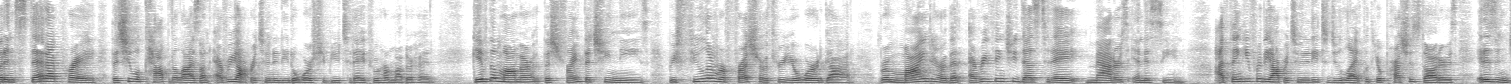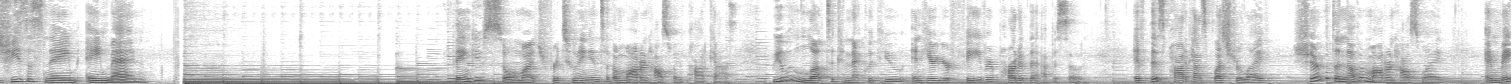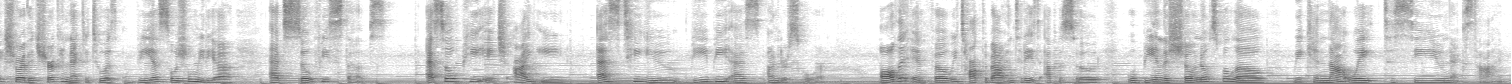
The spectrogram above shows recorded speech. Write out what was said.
But instead, I pray that she will capitalize on every opportunity to worship you today through her motherhood. Give the mama the strength that she needs. Refuel and refresh her through your word, God. Remind her that everything she does today matters and is seen. I thank you for the opportunity to do life with your precious daughters. It is in Jesus' name, amen. Thank you so much for tuning into the Modern Housewife podcast. We would love to connect with you and hear your favorite part of the episode. If this podcast blessed your life, share with another modern housewife and make sure that you're connected to us via social media at Sophie Stubbs, S O P H I E S T U B B S underscore. All the info we talked about in today's episode will be in the show notes below. We cannot wait to see you next time.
